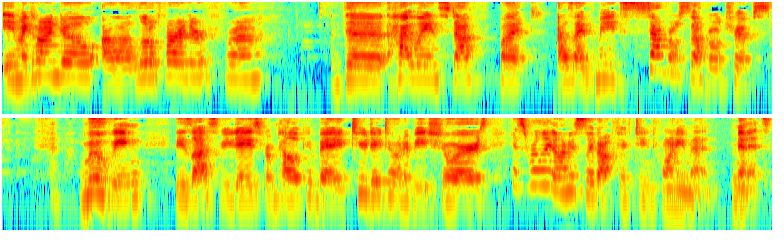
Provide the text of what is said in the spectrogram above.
in my condo a little farther from the highway and stuff, but as I've made several, several trips moving these last few days from Pelican Bay to Daytona Beach Shores, it's really honestly about 15, 20 min minutes.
